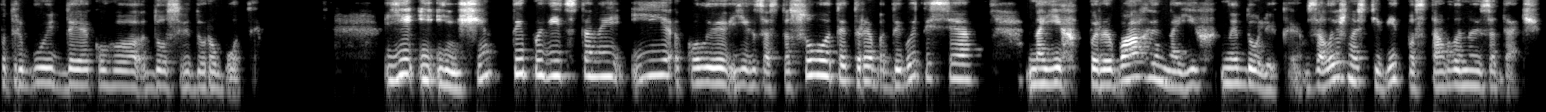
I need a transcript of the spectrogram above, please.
потребують деякого досвіду роботи. Є і інші типи відстани, і коли їх застосовувати, треба дивитися на їх переваги, на їх недоліки, в залежності від поставленої задачі.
